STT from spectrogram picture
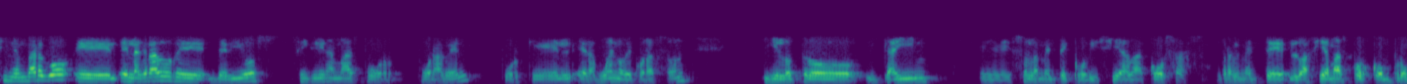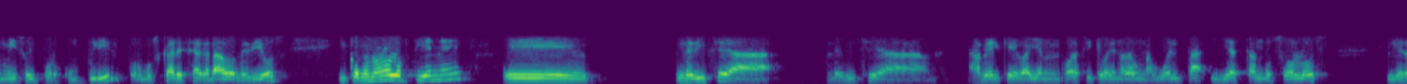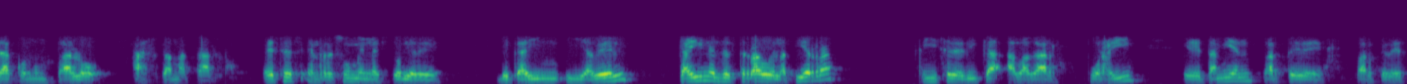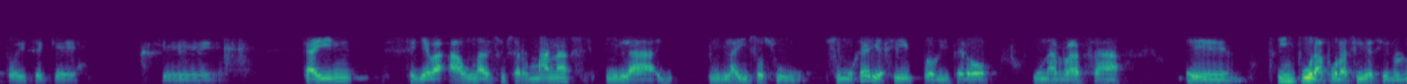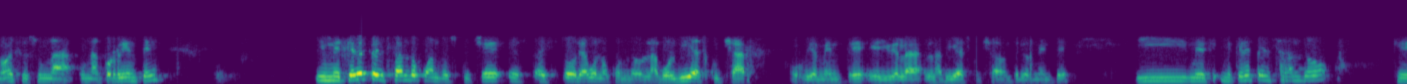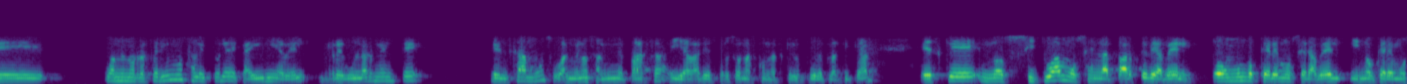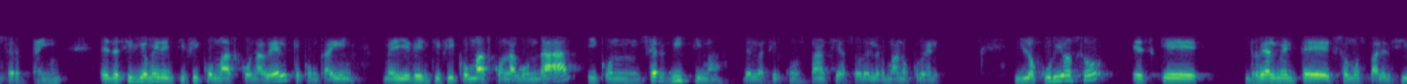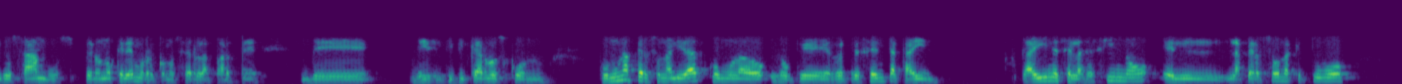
Sin embargo, el, el agrado de, de Dios se inclina más por, por Abel, porque él era bueno de corazón y el otro, y Caín, eh, solamente codiciaba cosas, realmente lo hacía más por compromiso y por cumplir, por buscar ese agrado de Dios, y como no lo obtiene, eh, le dice a le dice a Abel que vayan, ahora sí que vayan a dar una vuelta, y ya estando solos, le da con un palo hasta matarlo. Ese es en resumen la historia de, de Caín y Abel. Caín es desterrado de la tierra y se dedica a vagar por ahí. Eh, también parte de, parte de esto dice que, que Caín se lleva a una de sus hermanas y la, y la hizo su, su mujer y así proliferó una raza eh, impura, por así decirlo, ¿no? Eso es una, una corriente. Y me quedé pensando cuando escuché esta historia, bueno, cuando la volví a escuchar, obviamente, eh, yo ya la, había escuchado anteriormente, y me, me quedé pensando que cuando nos referimos a la historia de Caín y Abel, regularmente pensamos, o al menos a mí me pasa, y a varias personas con las que lo pude platicar, es que nos situamos en la parte de Abel. Todo el mundo queremos ser Abel y no queremos ser Caín. Es decir, yo me identifico más con Abel que con Caín. Me identifico más con la bondad y con ser víctima de las circunstancias o del hermano cruel. Y lo curioso es que realmente somos parecidos a ambos, pero no queremos reconocer la parte de, identificarnos con, con una personalidad como lo, que representa Caín. Caín es el asesino, el, la persona que tuvo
